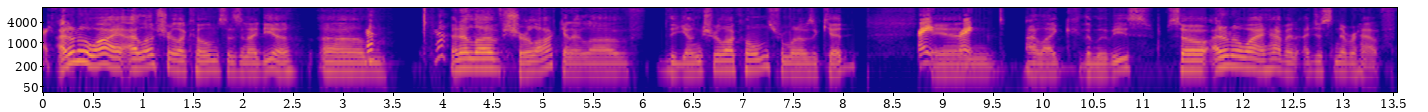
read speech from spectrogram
I, I don't know why. I love Sherlock Holmes as an idea. Um, yeah. Yeah. And I love Sherlock and I love the young Sherlock Holmes from when I was a kid. Right. And right. I like the movies. So I don't know why I haven't. I just never have.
